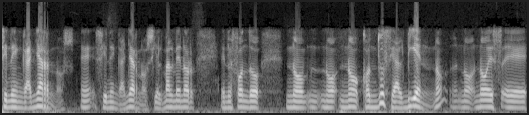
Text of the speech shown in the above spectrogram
sin engañarnos ¿eh? sin engañarnos si el mal menor en el fondo no no no conduce al bien no no no es eh,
